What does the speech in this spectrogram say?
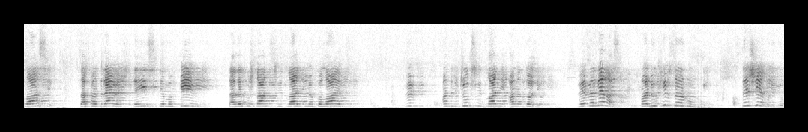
класів Захадревич Таїсі Тимофіївні та Лихуштан Світлані Миколаївні, Андрійчук Світлані Анатоліївні. Ви вели нас, малюків за руки, стежиною,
